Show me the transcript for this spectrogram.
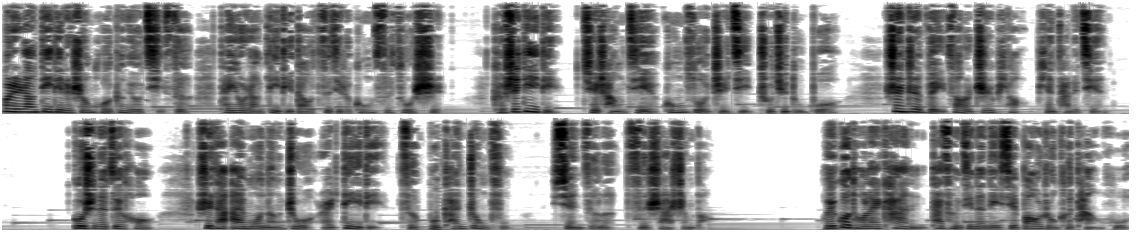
为了让弟弟的生活更有起色，他又让弟弟到自己的公司做事。可是弟弟却常借工作之际出去赌博，甚至伪造了支票骗他的钱。故事的最后，是他爱莫能助，而弟弟则不堪重负，选择了自杀身亡。回过头来看，他曾经的那些包容和袒护，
